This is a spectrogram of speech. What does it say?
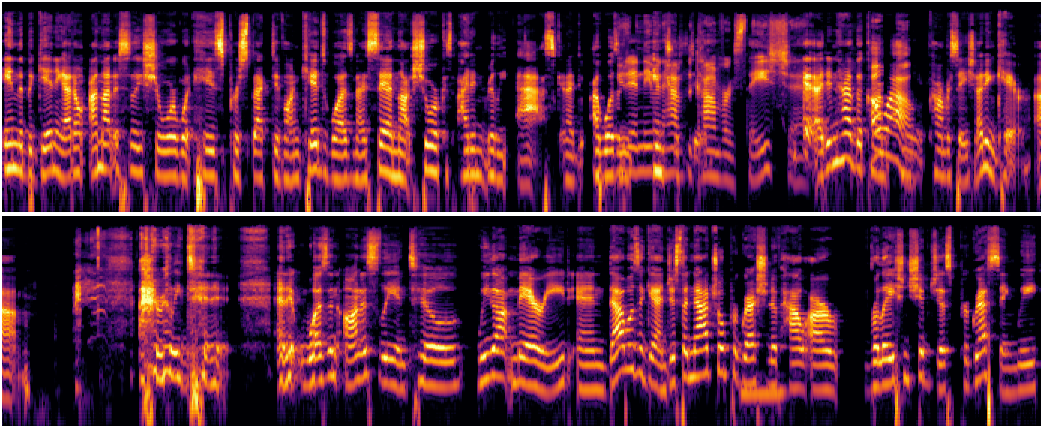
in the beginning, I don't, I'm not necessarily sure what his perspective on kids was. And I say I'm not sure because I didn't really ask and I, I wasn't. You didn't even interested. have the conversation. Yeah, I didn't have the con- oh, wow. conversation. I didn't care. Um, I really didn't. And it wasn't honestly until we got married. And that was, again, just a natural progression of how our relationship just progressing. We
